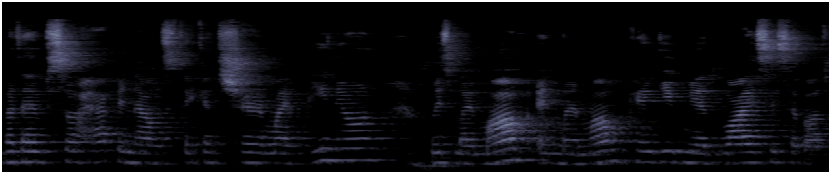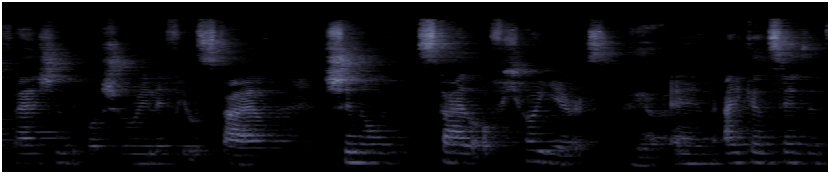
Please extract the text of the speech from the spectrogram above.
But I'm so happy now that I can share my opinion mm-hmm. with my mom, and my mom can give me advices about fashion because she really feels style. She knows style of her years, Yeah. and I can say that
